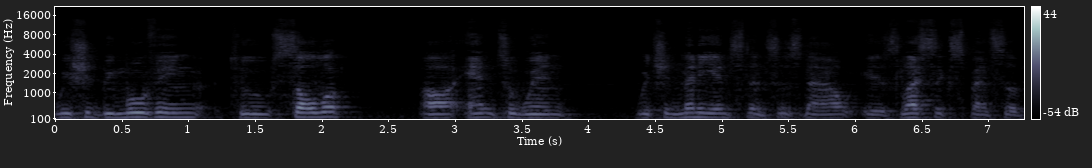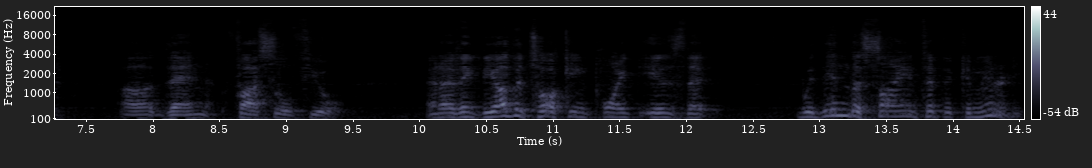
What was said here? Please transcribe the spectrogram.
we should be moving to solar uh, and to wind, which in many instances now is less expensive uh, than fossil fuel. And I think the other talking point is that within the scientific community,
